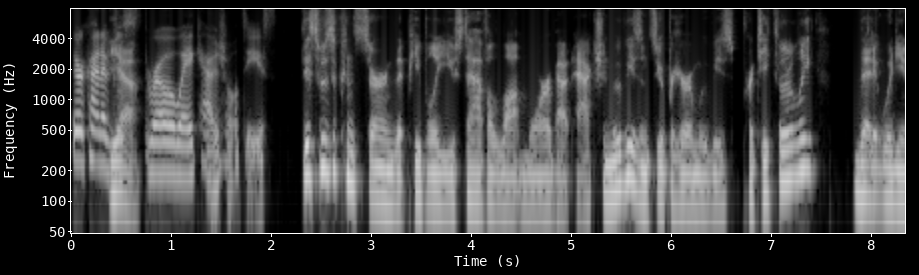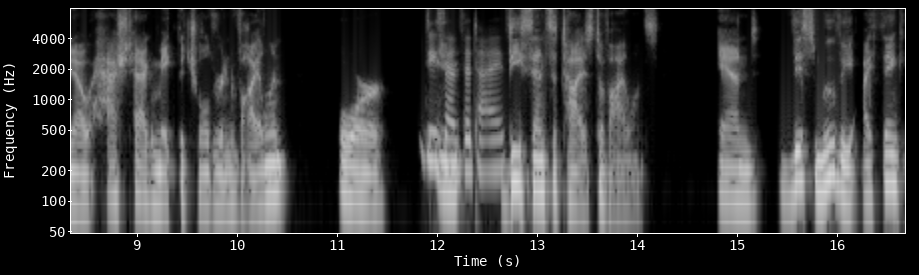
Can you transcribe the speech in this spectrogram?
They're kind of just yeah. throwaway casualties. This was a concern that people used to have a lot more about action movies and superhero movies, particularly that it would, you know, hashtag make the children violent or desensitized. desensitized to violence. And this movie, I think,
